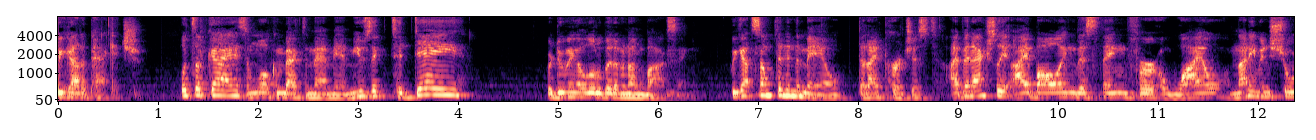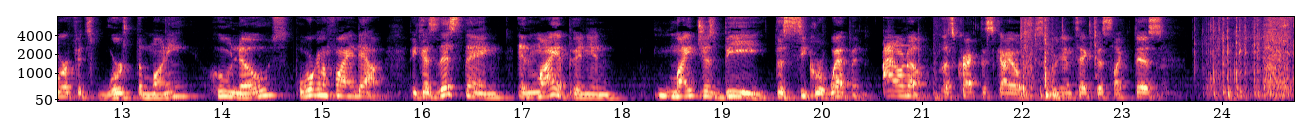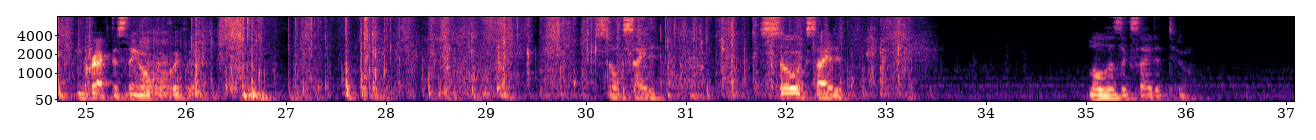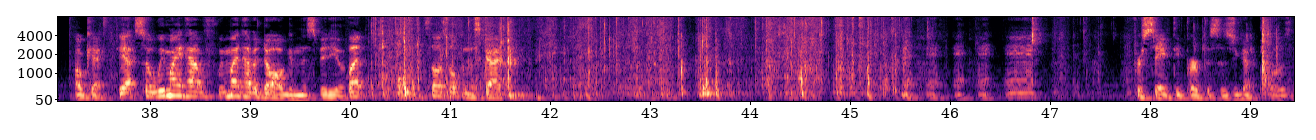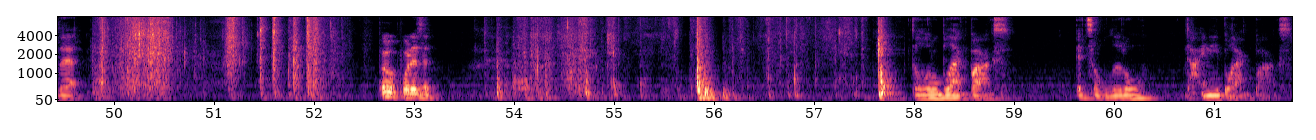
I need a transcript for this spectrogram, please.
we got a package. What's up, guys, and welcome back to Mad Man Music. Today, we're doing a little bit of an unboxing. We got something in the mail that I purchased. I've been actually eyeballing this thing for a while. I'm not even sure if it's worth the money. Who knows? But we're gonna find out. Because this thing, in my opinion, might just be the secret weapon. I don't know. Let's crack this guy open. So we're gonna take this like this and crack this thing open quickly. So excited. So excited. Lola's excited too. Okay, yeah, so we might have we might have a dog in this video, but so let's open this guy. For safety purposes, you gotta close that. Poop, what is it? The little black box. It's a little tiny black box.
